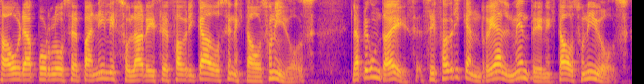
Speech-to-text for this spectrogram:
ahora por los paneles solares fabricados en Estados Unidos. La pregunta es, ¿se fabrican realmente en Estados Unidos?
